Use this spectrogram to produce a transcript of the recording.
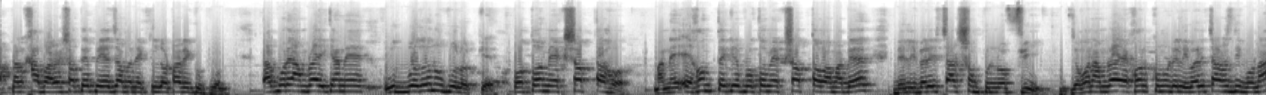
আপনার খাবারের সাথে পেয়ে যাবেন একটি লটারি কুপন তারপরে আমরা এখানে উদ্বোধন উপলক্ষে প্রথম এক সপ্তাহ মানে এখন থেকে প্রথম এক সপ্তাহ আমাদের ডেলিভারি চার্জ সম্পূর্ণ ফ্রি যখন আমরা এখন কোনো ডেলিভারি চার্জ দিব না,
